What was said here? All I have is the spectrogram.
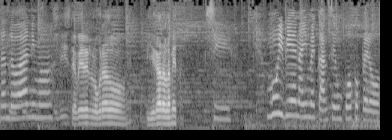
dando ánimos. ¿Feliz de haber logrado llegar a la meta? Sí, muy bien, ahí me cansé un poco, pero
